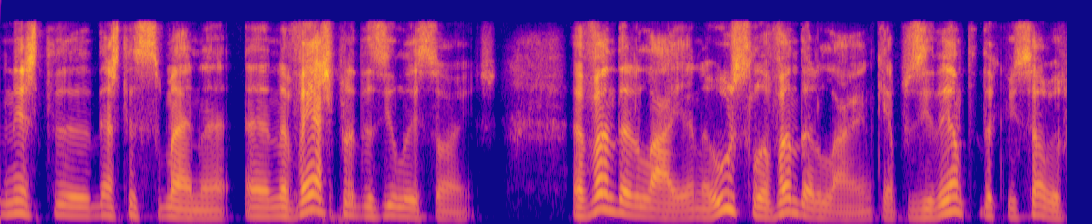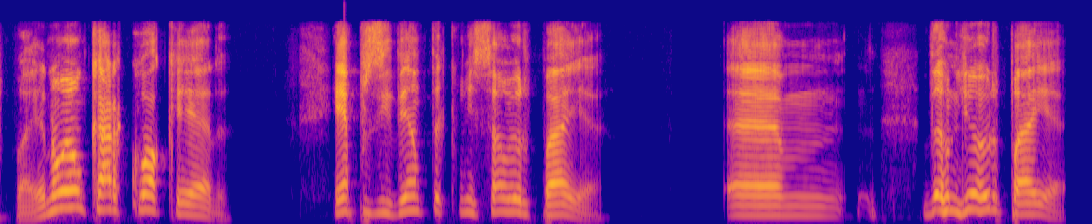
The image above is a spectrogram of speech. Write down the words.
neste, nesta semana, na véspera das eleições, a van der Leyen, a Ursula von der Leyen, que é presidente da Comissão Europeia, não é um cargo qualquer, é presidente da Comissão Europeia, um, da União Europeia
